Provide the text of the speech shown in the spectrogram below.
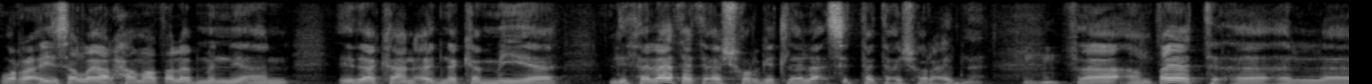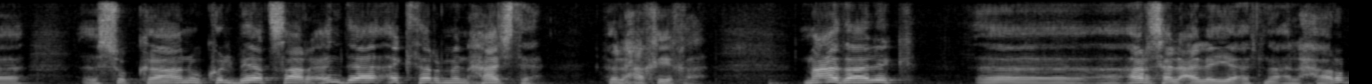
والرئيس الله يرحمه طلب مني أن إذا كان عندنا كمية لثلاثة أشهر قلت له لا ستة أشهر عندنا. فأنطيت آه، السكان وكل بيت صار عنده أكثر من حاجته في الحقيقة. مع ذلك آه، أرسل علي أثناء الحرب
